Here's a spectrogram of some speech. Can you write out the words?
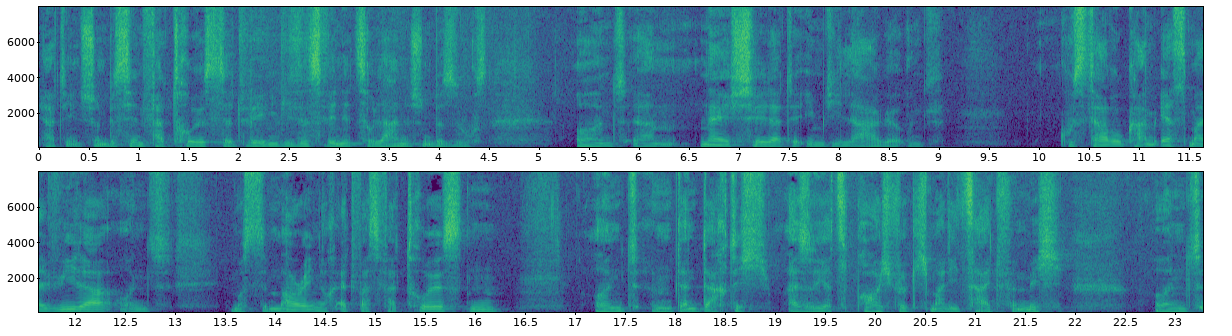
ich hatte ihn schon ein bisschen vertröstet wegen dieses venezolanischen Besuchs. Und ähm, na, ich schilderte ihm die Lage und Gustavo kam erstmal wieder und musste Murray noch etwas vertrösten. Und ähm, dann dachte ich, also jetzt brauche ich wirklich mal die Zeit für mich. Und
